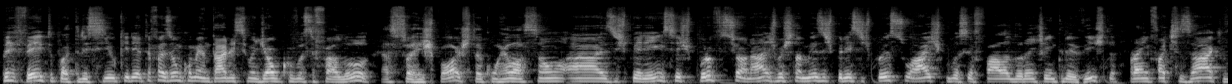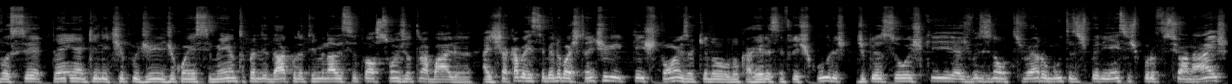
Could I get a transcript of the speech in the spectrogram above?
Perfeito, Patrícia. Eu queria até fazer um comentário em cima de algo que você falou, a sua resposta, com relação às experiências profissionais, mas também as experiências pessoais que você fala durante a entrevista, para enfatizar que você tem aquele tipo de, de conhecimento para lidar com determinadas situações do trabalho. Né? A gente acaba recebendo bastante questões aqui no, no Carreira Sem Frescuras de pessoas que às vezes não tiveram muitas experiências profissionais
